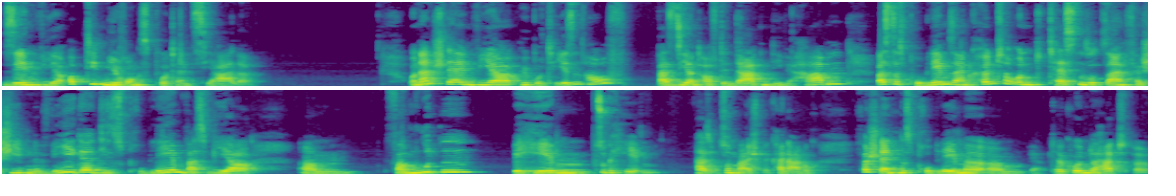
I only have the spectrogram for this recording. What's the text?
sehen wir Optimierungspotenziale? Und dann stellen wir Hypothesen auf, basierend auf den Daten, die wir haben, was das Problem sein könnte und testen sozusagen verschiedene Wege, dieses Problem, was wir ähm, vermuten, beheben, zu beheben. Also zum Beispiel, keine Ahnung, Verständnisprobleme. Ähm, ja, der Kunde hat, äh,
